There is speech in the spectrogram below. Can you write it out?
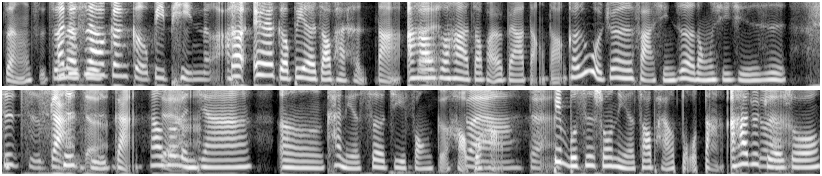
这样子，他就是要跟隔壁拼了啊！对，因为隔壁的招牌很大啊，他说他的招牌会被他挡到。可是我觉得发型这个东西其实是吃质感，吃质感。他说人家嗯，看你的设计风格好不好？对，并不是说你的招牌要多大啊，他就觉得说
